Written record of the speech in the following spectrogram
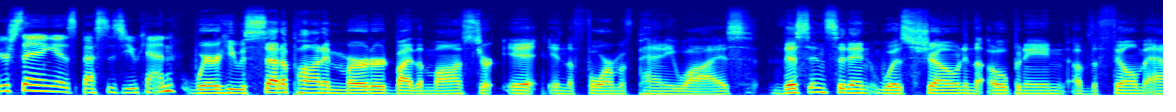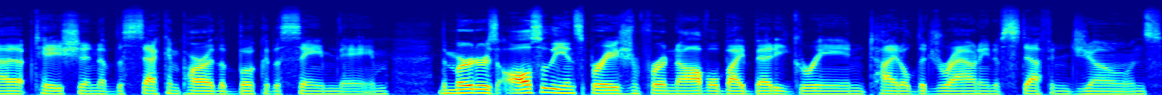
You're saying it as best as you can. where he was set upon and murdered by the monster It in the form of Pennywise. This incident was shown in the opening of the film adaptation of the second part of the book of the same name. The murder is also the inspiration for a novel by Bette Greene titled The Drowning of Stephen Jones.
